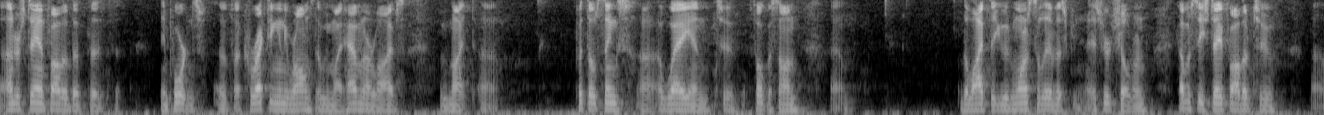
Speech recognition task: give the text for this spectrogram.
understand, Father, that the, the importance of uh, correcting any wrongs that we might have in our lives. We might uh, put those things uh, away and to focus on um, the life that you would want us to live as, as your children. Help us each day, Father, to uh,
